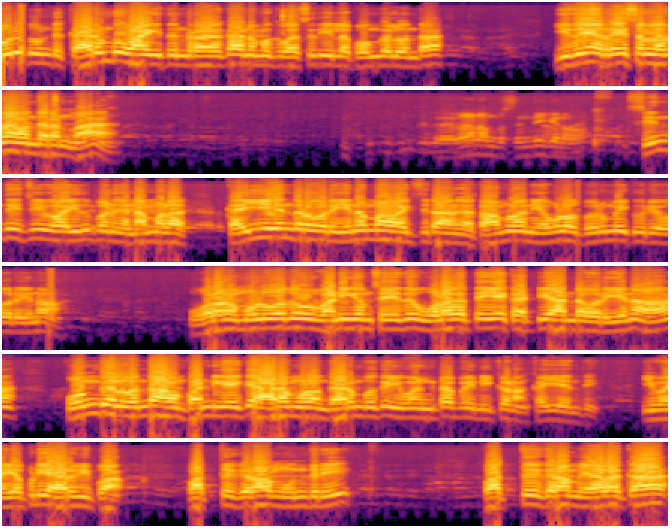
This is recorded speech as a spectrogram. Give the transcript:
ஒரு துண்டு கரும்பு வாங்கி தின்றதுக்கா நமக்கு வசதி இல்லை பொங்கல் வந்தா இதையும் ரேஷன்ல தான் வந்துடணுமா இதெல்லாம் நம்ம சிந்திக்கணும். சிந்திச்சு இது பண்ணுங்க. நம்மளை கையேந்திர ஒரு இனமா வச்சுட்டாங்க தமிழன் எவ்வளவு பெருமைக்குரிய ஒரு இனம். உலகம் முழுவதும் வணிகம் செய்து உலகத்தையே கட்டி ஆண்ட ஒரு இனம். பொங்கல் வந்து அவன் பண்டிகைக்கு அரை முழம் கரும்புக்கு இவன்கிட்ட போய் நிக்கணும் கையேந்தி. இவன் எப்படி அறிவிப்பான்? பத்து கிராம் முந்திரி பத்து கிராம் ஏலக்காய்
